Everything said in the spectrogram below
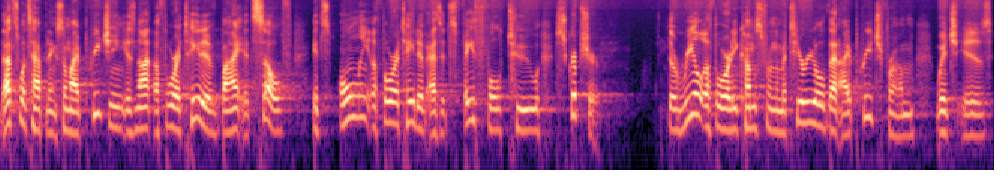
that's what's happening. So my preaching is not authoritative by itself, it's only authoritative as it's faithful to Scripture. The real authority comes from the material that I preach from, which is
